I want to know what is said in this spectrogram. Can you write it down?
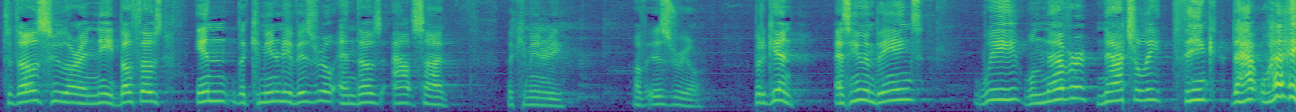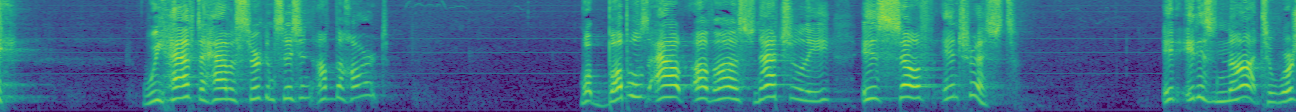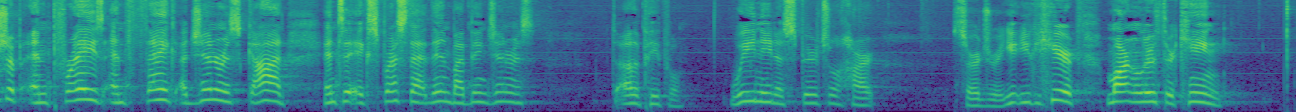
to those who are in need, both those in the community of Israel and those outside the community of Israel. But again, as human beings, we will never naturally think that way. We have to have a circumcision of the heart. What bubbles out of us naturally is self interest. It, it is not to worship and praise and thank a generous God and to express that then by being generous to other people. We need a spiritual heart surgery. You, you hear Martin Luther King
